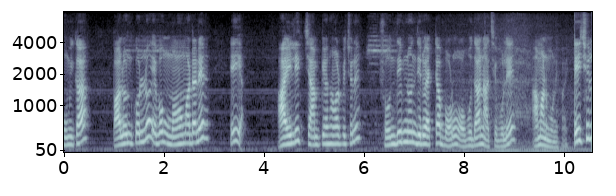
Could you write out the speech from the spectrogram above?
ভূমিকা পালন করল এবং মহামাডানের এই আই লিগ চ্যাম্পিয়ন হওয়ার পেছনে সন্দীপ নন্দীরও একটা বড় অবদান আছে বলে আমার মনে হয়। এই ছিল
